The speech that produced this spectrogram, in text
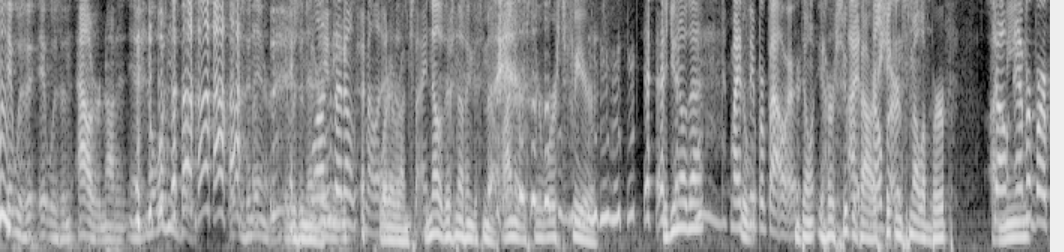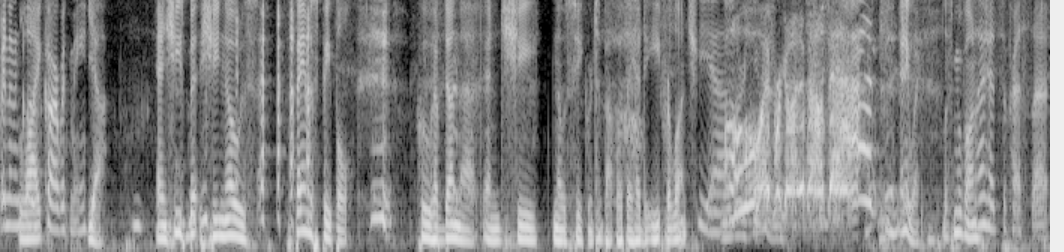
It was a, it was an outer, not an inner. No, it wasn't a burp. It was an inner. It was an As inner. long as I don't smell it, Whatever. I'm, fine. No, there's nothing to smell. I know it's your worst fear. Did you know that? My superpower. Don't her superpower. smell She can smell a burp. Don't mean, ever burp in an enclosed like- car with me. Yeah, and she's been, she knows famous people who have done that, and she knows secrets about what they had to eat for lunch. yeah. Oh, I forgot about that. Anyway, let's move on. I had suppressed that.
